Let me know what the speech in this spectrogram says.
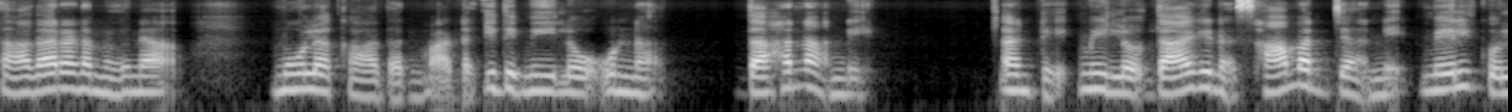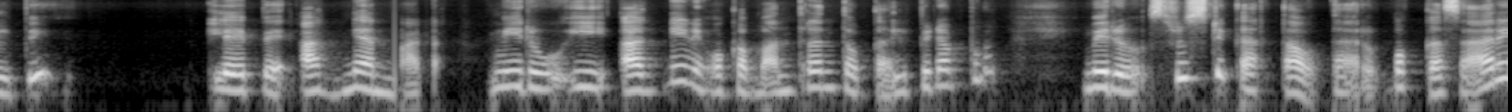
సాధారణమైన మూల కాదనమాట ఇది మీలో ఉన్న దహనాన్ని అంటే మీలో దాగిన సామర్థ్యాన్ని మేల్కొల్పి లేపే అగ్ని అనమాట మీరు ఈ అగ్నిని ఒక మంత్రంతో కలిపినప్పుడు మీరు సృష్టికర్త అవుతారు. ఒక్కసారి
